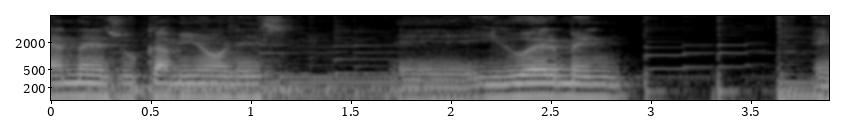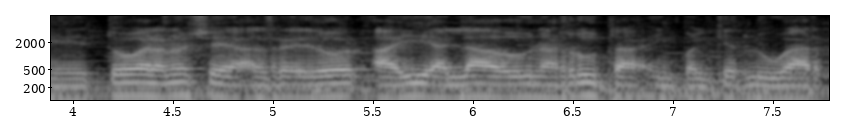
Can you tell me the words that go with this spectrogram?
andan en sus camiones eh, y duermen eh, toda la noche alrededor, ahí al lado de una ruta, en cualquier lugar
